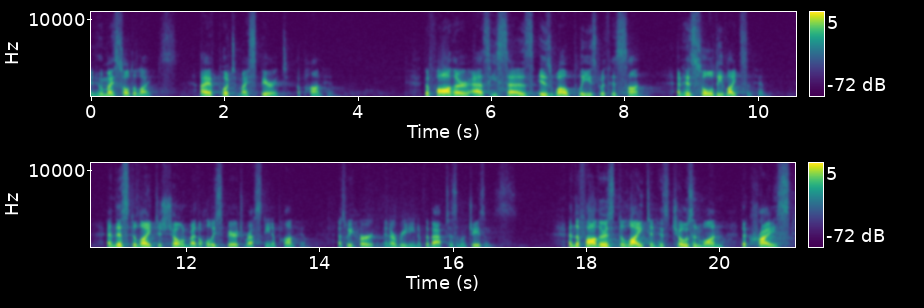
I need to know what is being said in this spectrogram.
in whom my soul delights. I have put my spirit upon him. The Father, as he says, is well pleased with his Son, and his soul delights in him. And this delight is shown by the Holy Spirit resting upon him, as we heard in our reading of the baptism of Jesus. And the Father's delight in his chosen one, the Christ,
